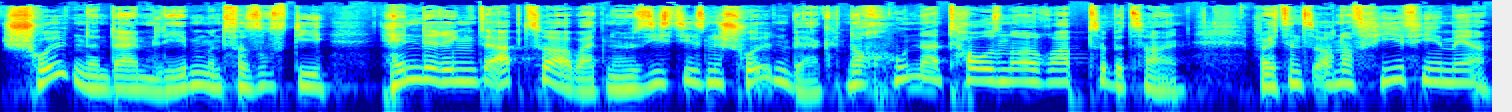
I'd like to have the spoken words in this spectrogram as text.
Schulden in deinem Leben und versuchst die händeringend abzuarbeiten. Und du siehst diesen Schuldenberg, noch 100.000 Euro abzubezahlen. Vielleicht sind es auch noch viel, viel mehr.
